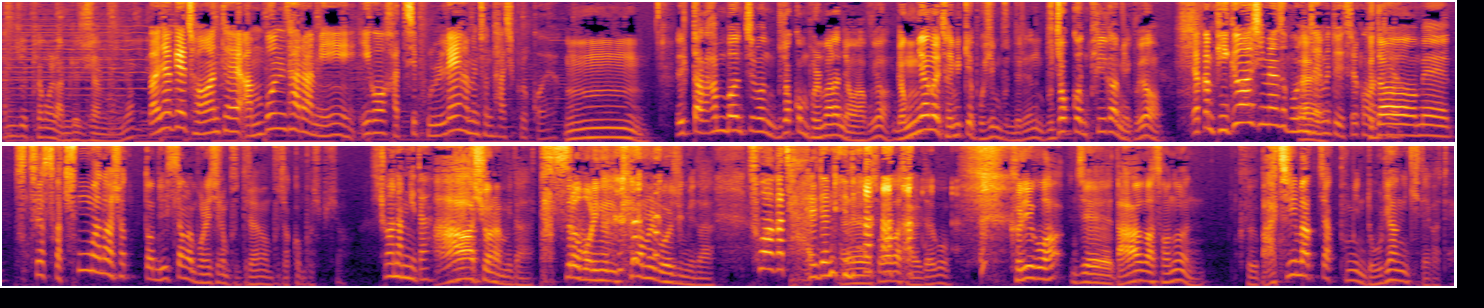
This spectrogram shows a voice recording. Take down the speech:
한 줄 평을 남겨주시면요. 만약에 저한테 안 본 사람이 이거 같이 볼래 하면 전 다시 볼 거예요. 음, 일단 한 번쯤은 무조건 볼만한 영화고요. 명량을 재밌게 보신 분들은 무조건 필감이고요. 약간 비교하시면서 보는 네. 재미도 있을 것그 같아요. 다음에 스트레스가 충만하셨던 일상을 보내시는 분들이라면 무조건 보십시오. 시원합니다. 아, 시원합니다. 다 쓸어버리는 쾌감을 보여줍니다. 소화가 잘 됩니다. 네, 소화가 잘 되고. 그리고 하- 이제 나아가서는 그 마지막 작품인 노량이 기대가 돼요.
